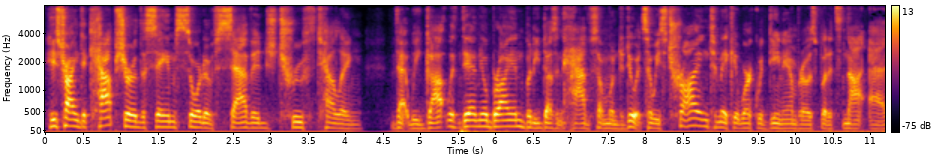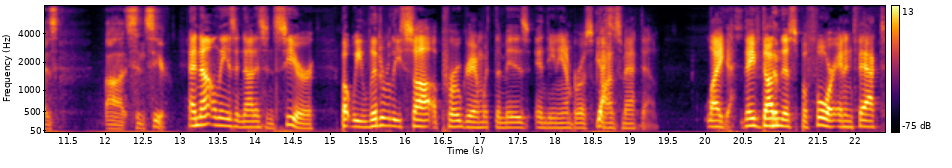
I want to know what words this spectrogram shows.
he's trying to capture the same sort of savage truth telling that we got with Daniel Bryan, but he doesn't have someone to do it. So he's trying to make it work with Dean Ambrose, but it's not as uh, sincere. And not only is it not as sincere, but we literally saw a program with The Miz and Dean Ambrose Yes. on SmackDown. Like, Yes. they've done The- this before. And in fact,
